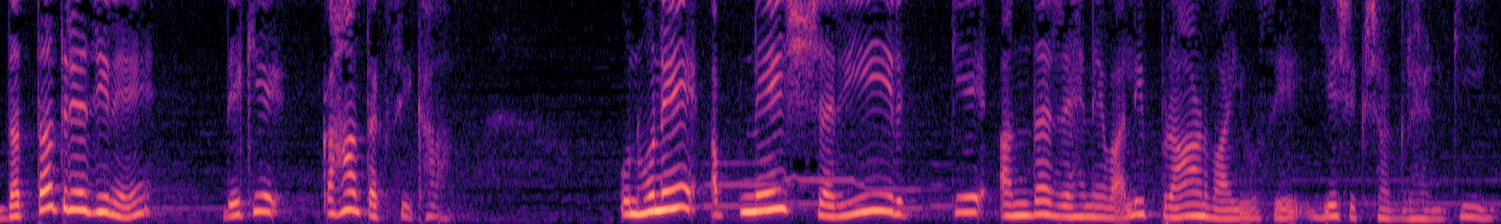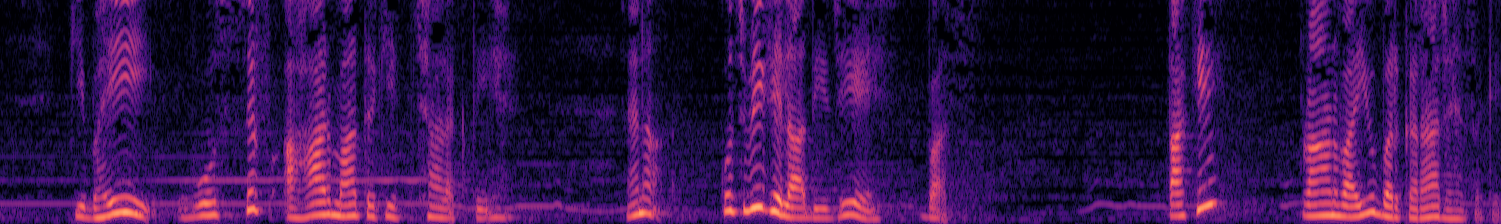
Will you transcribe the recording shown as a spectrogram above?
दत्तात्रेय जी ने, देखिए कहाँ तक सीखा? उन्होंने अपने शरीर के अंदर रहने वाली प्राण वायु से ये शिक्षा ग्रहण की कि भाई, वो सिर्फ़ आहार मात्र की इच्छा रखती है है ना? कुछ भी खिला दीजिए, बस। ताकि प्राणवायु बरकरार रह सके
